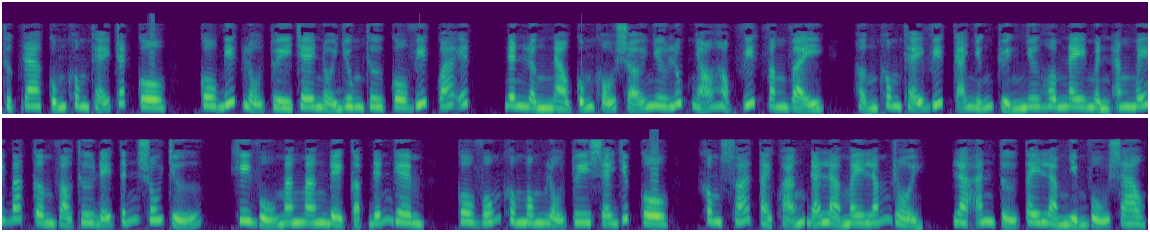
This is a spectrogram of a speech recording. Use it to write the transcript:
thực ra cũng không thể trách cô, cô biết lộ tùy chê nội dung thư cô viết quá ít, nên lần nào cũng khổ sở như lúc nhỏ học viết văn vậy hận không thể viết cả những chuyện như hôm nay mình ăn mấy bát cơm vào thư để tính số chữ, khi vụ mang mang đề cập đến game, cô vốn không mong lộ tuy sẽ giúp cô, không xóa tài khoản đã là may lắm rồi, là anh tự tay làm nhiệm vụ sao,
